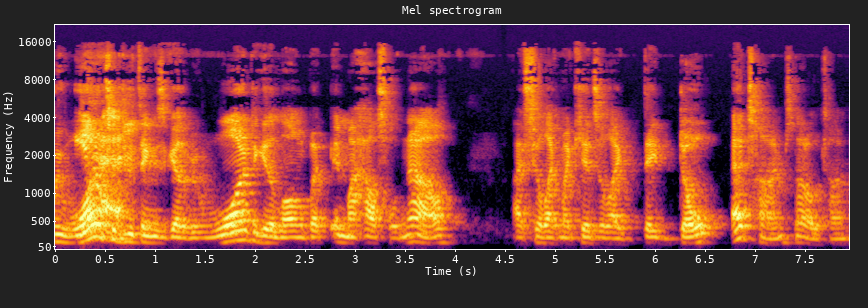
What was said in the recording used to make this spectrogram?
We wanted Yeah. to do things together. We wanted to get along, but in my household now, I feel like my kids are like they don't at times, not all the time,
